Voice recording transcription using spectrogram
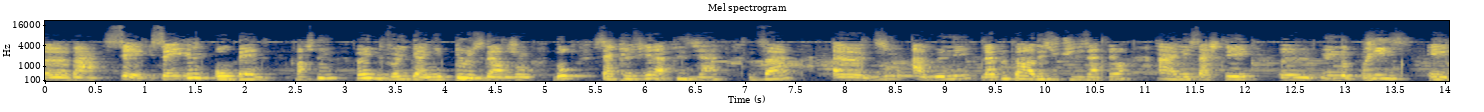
euh, bah, c'est une aubaine. Parce que eux, ils veulent gagner plus d'argent. Donc, sacrifier la prise jack va, disons, amener la plupart des utilisateurs à aller s'acheter une prise et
